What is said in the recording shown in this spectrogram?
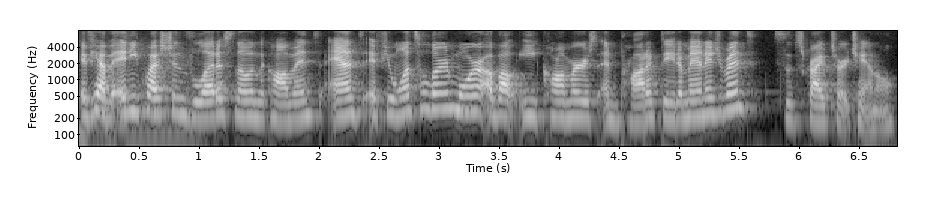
If you have any questions, let us know in the comments. And if you want to learn more about e-commerce and product data management, subscribe to our channel.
